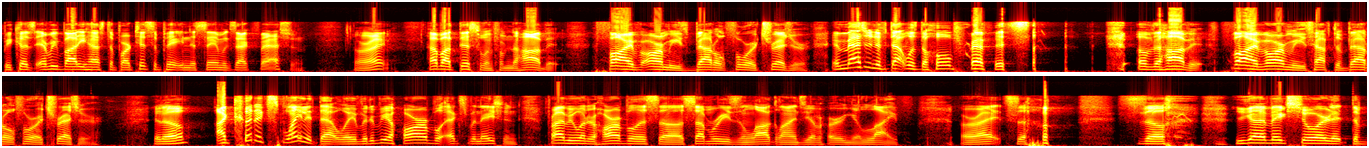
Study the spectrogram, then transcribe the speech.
because everybody has to participate in the same exact fashion. All right? How about this one from The Hobbit? Five armies battle for a treasure. Imagine if that was the whole premise of The Hobbit. Five armies have to battle for a treasure. You know? I could explain it that way, but it'd be a horrible explanation. Probably one of the horriblest uh, summaries and log lines you ever heard in your life. All right? So. So you got to make sure that the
